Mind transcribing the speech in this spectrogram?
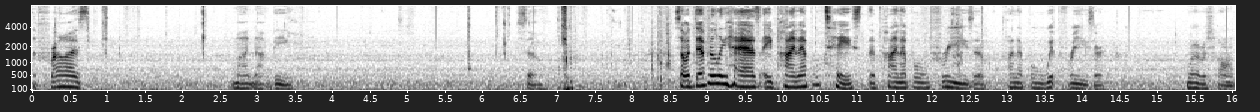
The fries might not be. So, so it definitely has a pineapple taste, the pineapple freeze pineapple whip freeze or whatever it's called.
